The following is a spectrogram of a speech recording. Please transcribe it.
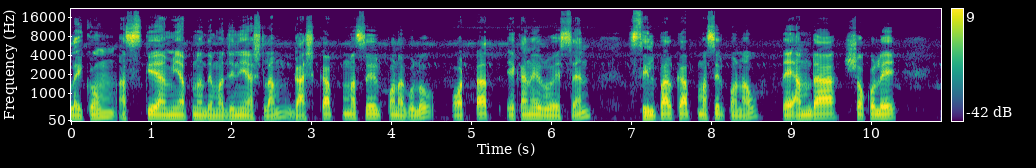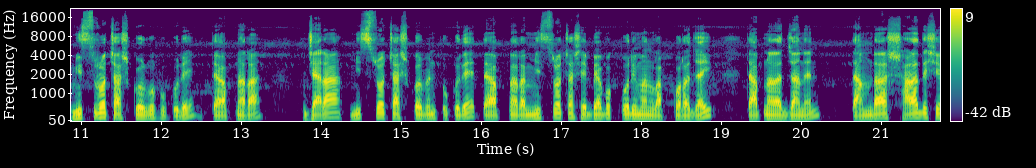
আলাইকুম। আজকে আমি আপনাদের মাঝে নিয়ে আসলাম ঘাস কাপ মাছের পোনাগুলো। অর্থাৎ এখানে রয়েছেন সিলভার কাপ মাছের পোনাও। তাই আমরা সকলে মিশ্র চাষ করব পুকুরে। তাই আপনারা যারা মিশ্র চাষ করবেন পুকুরে, তা আপনারা মিশ্র চাষে ব্যাপক পরিমাণ লাভ করা যায়। তা আপনারা জানেন, তা আমরা সারা দেশে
